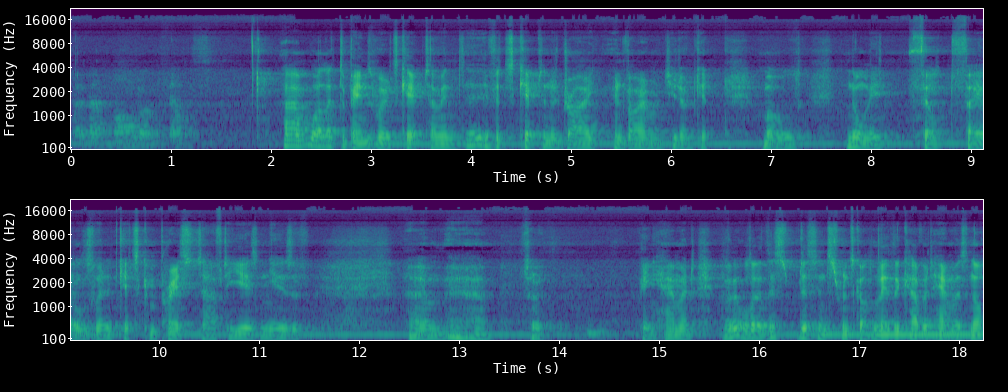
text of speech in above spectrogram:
What about mold on Um, well, it depends where it's kept. I mean, if it's kept in a dry environment, you don't get mold. Normally, felt fails when it gets compressed after years and years of um, uh, sort of being hammered. Although this, this instrument's got leather covered hammers, not,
